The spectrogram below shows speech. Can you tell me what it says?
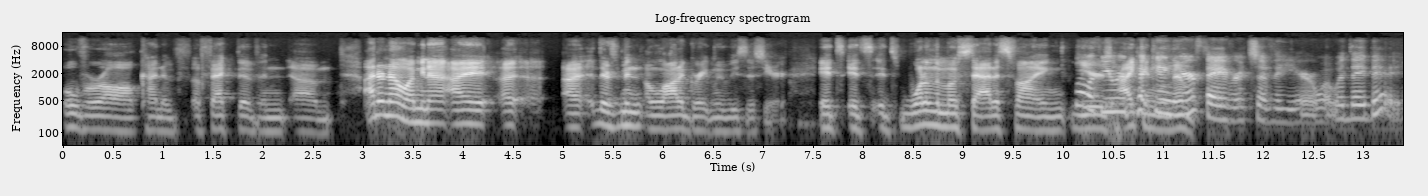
overall kind of effective and um, I don't know. I mean, I, I, I uh, there's been a lot of great movies this year. It's it's it's one of the most satisfying Well, years if you were I can picking remember. your favorites of the year, what would they be?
